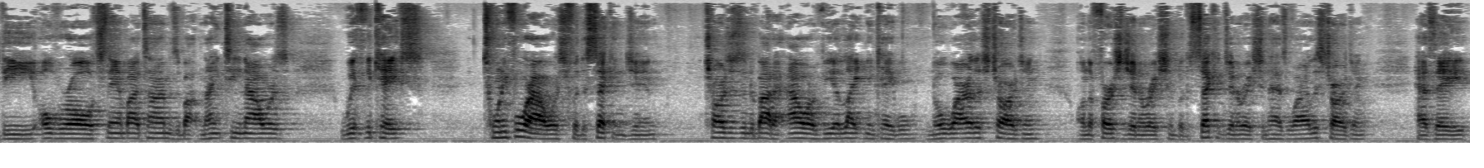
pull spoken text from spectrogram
The overall standby time is about 19 hours with the case, 24 hours for the second gen. Charges in about an hour via lightning cable, no wireless charging on the first generation, but the second generation has wireless charging, has a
